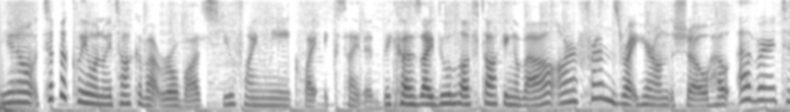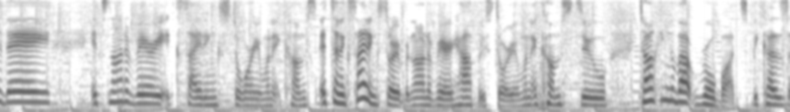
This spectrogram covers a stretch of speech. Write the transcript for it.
You know, typically when we talk about robots, you find me quite excited because I do love talking about our friends right here on the show. However, today it's not a very exciting story when it comes it's an exciting story but not a very happy story when it comes to talking about robots because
